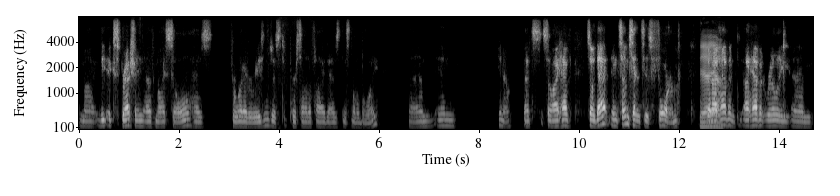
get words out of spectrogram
my, the expression of my soul has, for whatever reason, just personified as this little boy. Um, and, you know, that's, so I have, so that in some sense is form, yeah, but yeah. I haven't, I haven't really, um,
